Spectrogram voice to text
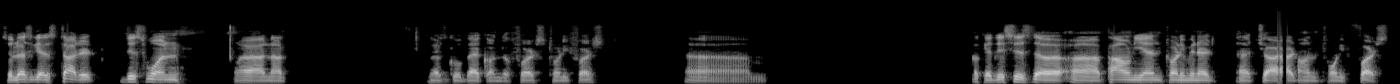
So let's get started. This one, uh, not. Let's go back on the first 21st. Um, okay, this is the uh, pound yen 20 minute uh, chart on 21st.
